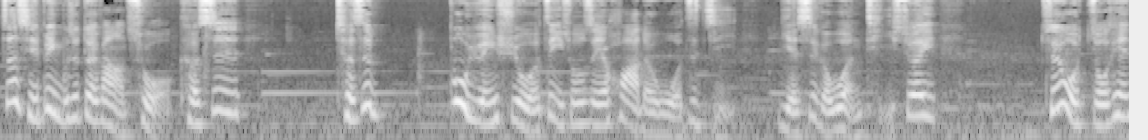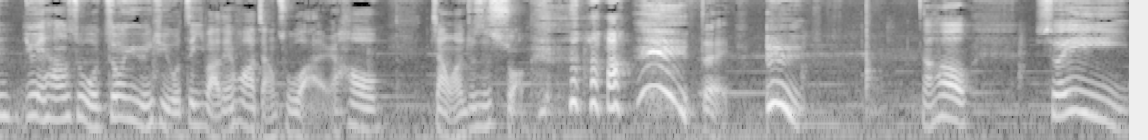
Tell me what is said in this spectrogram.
这其实并不是对方的错，可是可是不允许我自己说这些话的我自己也是个问题，所以，所以我昨天有点像说，我终于允许我自己把这话讲出来，然后讲完就是爽，对，然后，所以。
